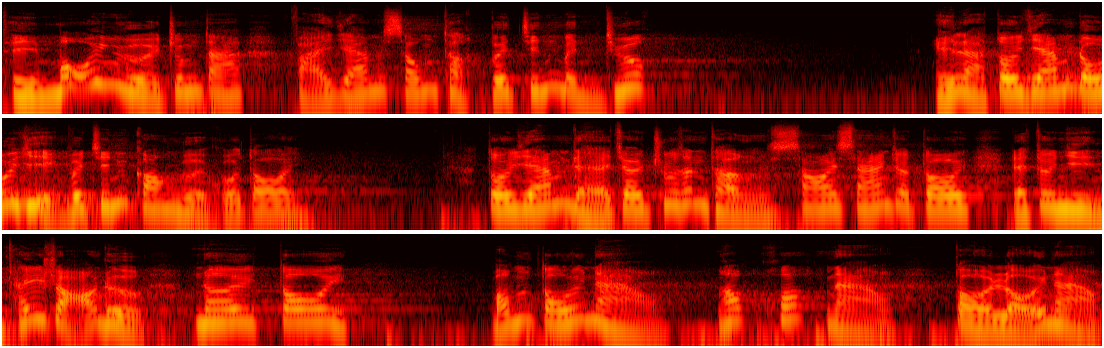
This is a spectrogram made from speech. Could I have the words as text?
thì mỗi người chúng ta phải dám sống thật với chính mình trước. Nghĩa là tôi dám đối diện với chính con người của tôi. Tôi dám để cho Chúa Thánh Thần soi sáng cho tôi để tôi nhìn thấy rõ được nơi tôi bóng tối nào góc khuất nào, tội lỗi nào,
